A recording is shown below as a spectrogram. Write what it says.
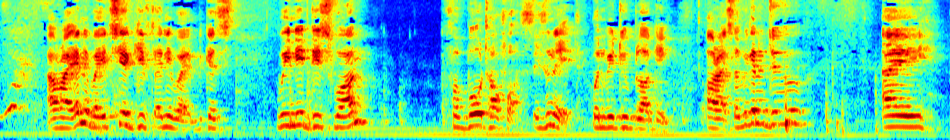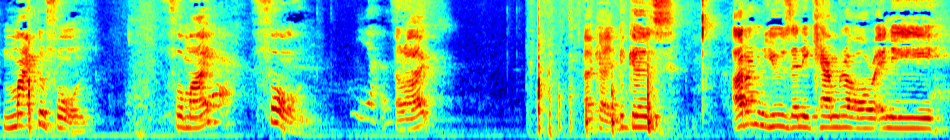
Yes. Alright, anyway, it's your gift anyway, because we need this one for both of us, isn't it? When we do vlogging. Alright, so we're gonna do a microphone for my Yeah. phone. Yes. All right. Okay, because I don't use any camera or any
